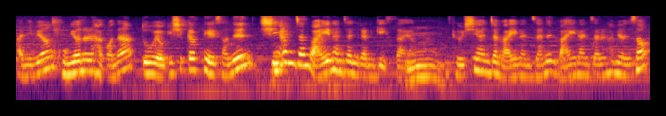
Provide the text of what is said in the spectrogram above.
아니면 공연을 하거나 또 여기 시카페에서는 시 한 잔 와인 한 잔이라는 게 있어요. 음, 그 시 한 잔 와인 한 잔은 와인 한 잔을 하면서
